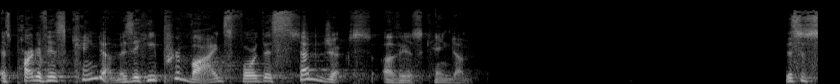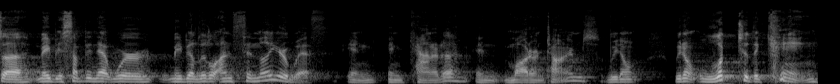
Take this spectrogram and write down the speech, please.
as part of his kingdom, is that he provides for the subjects of his kingdom. This is uh, maybe something that we're maybe a little unfamiliar with in, in Canada in modern times. We don't, we don't look to the king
